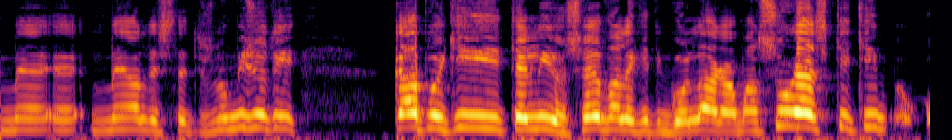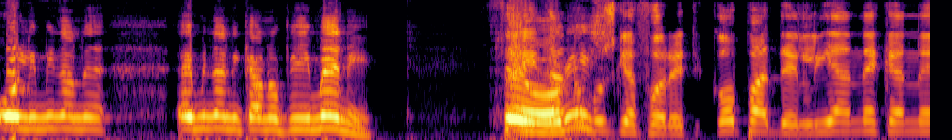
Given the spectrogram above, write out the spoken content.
με, με άλλες τέτοιες. Νομίζω ότι κάπου εκεί τελείωσε. Έβαλε και την κολάρα ο Μασούρας και εκεί όλοι μείνανε, έμειναν ικανοποιημένοι. Θα ήταν Θεωρείς- όμως διαφορετικό παντελή αν έκανε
